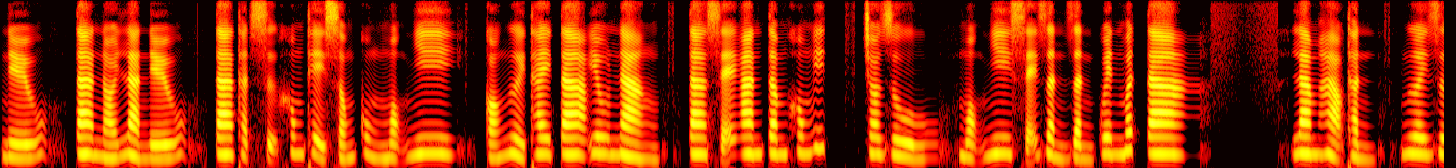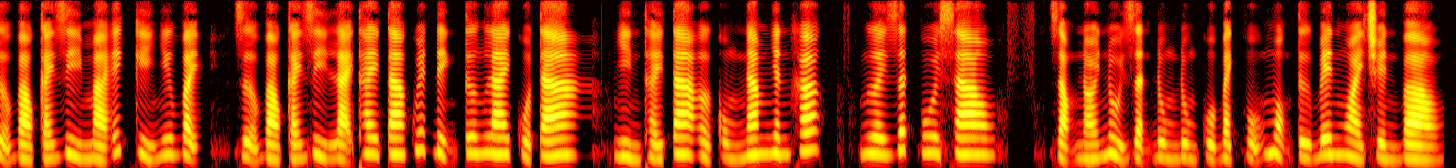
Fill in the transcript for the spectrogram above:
Nếu, ta nói là nếu, ta thật sự không thể sống cùng Mộng Nhi, có người thay ta yêu nàng, ta sẽ an tâm không ít, cho dù Mộng Nhi sẽ dần dần quên mất ta. Lam Hạo Thần, ngươi dựa vào cái gì mà ích kỷ như vậy? Dựa vào cái gì lại thay ta quyết định tương lai của ta? Nhìn thấy ta ở cùng nam nhân khác, ngươi rất vui sao? Giọng nói nổi giận đùng đùng của Bạch Vũ Mộng từ bên ngoài truyền vào.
